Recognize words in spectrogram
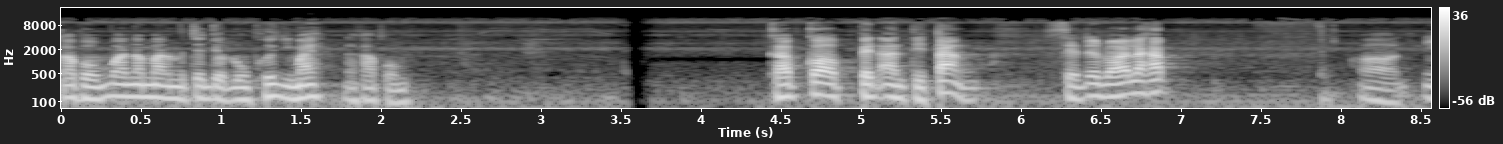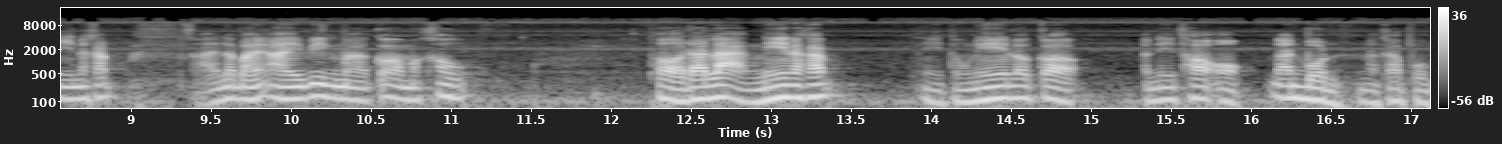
ครับผมว่าน้ำมันมันจะหยดลงพื้นอีกไหมนะครับ ผม ครับก็เป็นอันติดตั้งเสร็จเรียบร้อยแล้วครับก็นี่นะครับ สายระบายไอวิ่งมาก็มาเข้า ท่อด้านล่างนี้นะครับ นี่ตรงนี้แล้วก็อันนี้ท่อออกด้านบนนะครับ ผม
